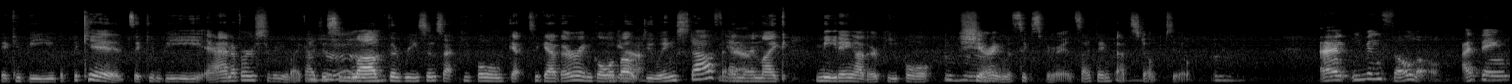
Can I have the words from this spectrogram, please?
it could be with the kids it can be anniversary like i just Mhm. love the reasons that people get together and go about Yeah. doing stuff Yeah. and then like meeting other people Mhm. sharing this experience i think that's dope too Mhm. And even solo, I think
